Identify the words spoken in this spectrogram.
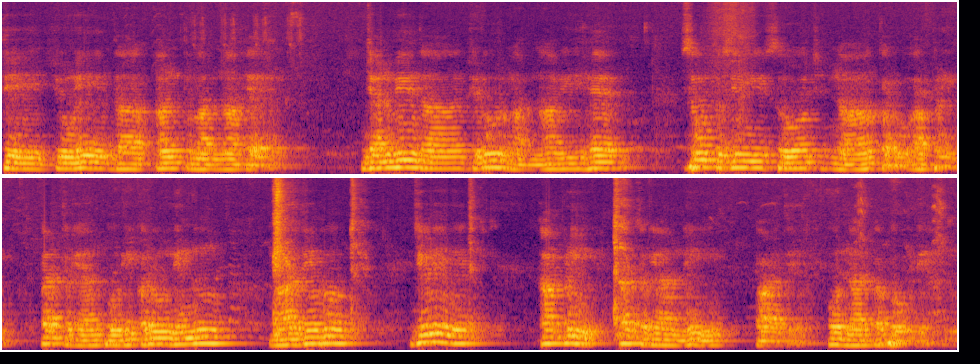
ਤੇ ਜੁਮੇ ਦਾ ਅੰਤ ਮਰਨਾ ਹੈ ਜਨਮੇ ਦਾ ਜ਼ਰੂਰ ਮਰਨਾ ਵੀ ਹੈ ਸੋ ਤੁਸੀਂ ਸੋਚ ਨਾ ਕਰੋ ਆਪਣੀ ਪਰ ਗਿਆਨ ਪੂਰੀ ਕਰੋ ਮੈਨੂੰ ਮਾਰ ਦੇਵੋ ਜਿਹੜੇ ਆਪਣੀ ਤਤ ਗਿਆਨ ਨਹੀਂ ਪਾੜਦੇ ਉਹ ਨਰਕ ਭੋਗਦੇ ਹਨ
